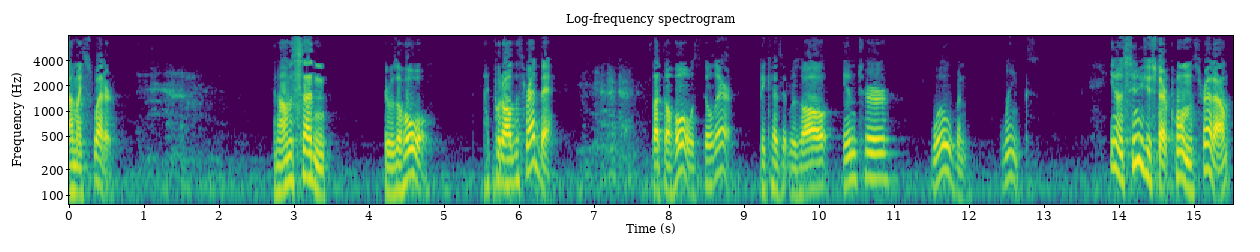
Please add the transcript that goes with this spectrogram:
on my sweater. And all of a sudden, there was a hole. I put all the thread back. But the hole was still there because it was all interwoven links. You know, as soon as you start pulling the thread out,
